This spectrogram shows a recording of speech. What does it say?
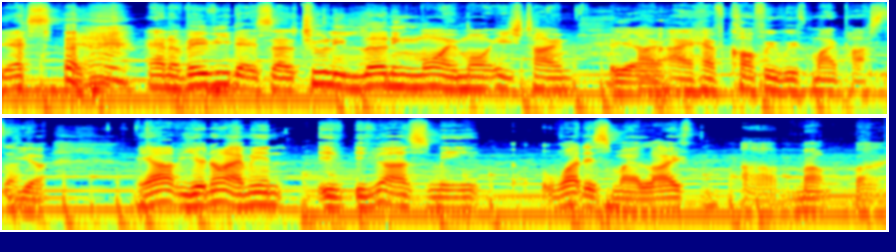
Yes. and a baby that's uh, truly learning more and more each time Yeah. I, I have coffee with my pastor. Yeah. Yeah, you know, I mean, if, if you ask me, what is my life uh, marked by?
